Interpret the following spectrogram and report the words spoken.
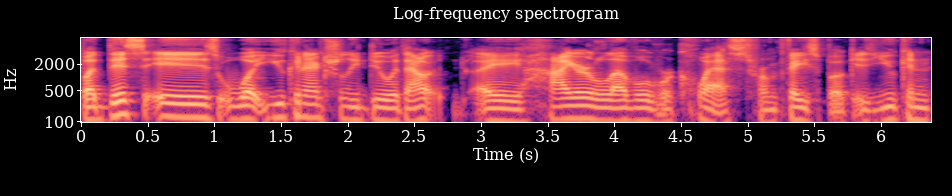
But this is what you can actually do without a higher level request from Facebook is you can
